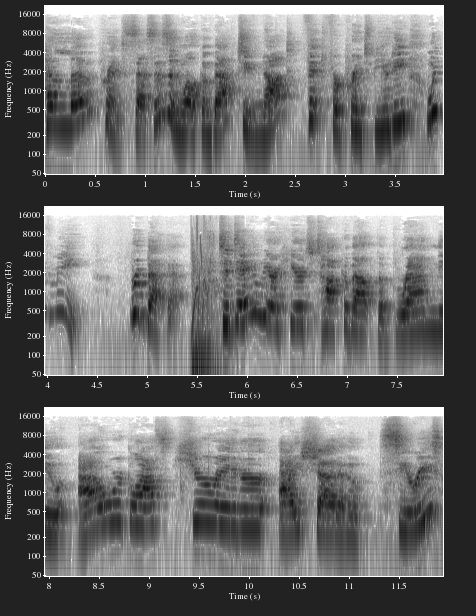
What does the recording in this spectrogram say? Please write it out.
Hello, printcesses, and welcome back to Not Fit for Print Beauty with me, Rebecca. Today we are here to talk about the brand new Hourglass Curator eyeshadow series.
